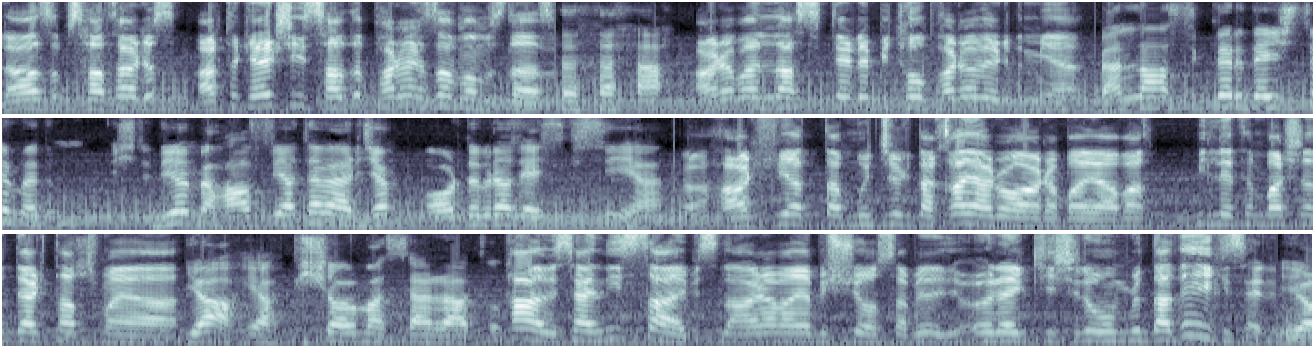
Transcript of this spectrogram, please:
Lazım satarız. Artık her şeyi satıp para kazanmamız lazım. Arabanın lastiklerine bir ton para verdim ya. ben lastikleri değiştirmedim. İşte diyorum ya hafriyata vereceğim. Orada biraz eskisi ya. ya harfiyatta mıcır da kayar o arabaya bak. Milletin başına dert açma ya. Yok yok bir şey olmaz sen rahat ol. Tabi sen iş sahibisin. Arabaya bir şey olsa bile ölen kişinin umrunda değil ki senin. Yo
